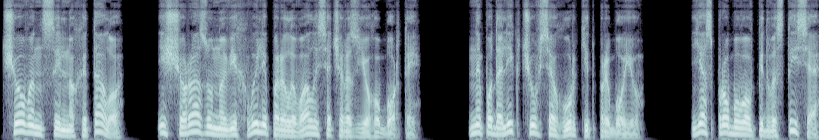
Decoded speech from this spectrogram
Човен сильно хитало, і щоразу нові хвилі переливалися через його борти. Неподалік чувся гуркіт прибою. Я спробував підвестися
